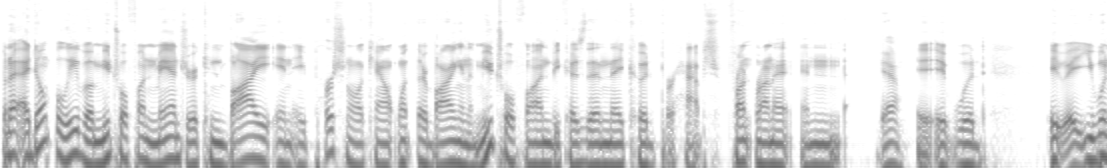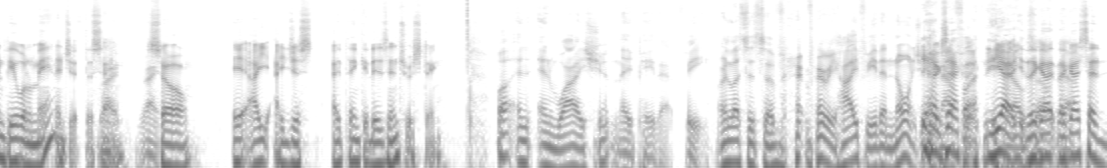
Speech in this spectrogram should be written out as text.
But I, I don't believe a mutual fund manager can buy in a personal account what they're buying in the mutual fund because then they could perhaps front run it and Yeah. it, it would it, you wouldn't be able to manage it the same. right. So it, I I just I think it is interesting. Well, and, and why shouldn't they pay that fee? Or unless it's a very, high fee, then no one should Yeah, pay exactly. that fund. Yeah, know, the so, guy the yeah. guy said,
